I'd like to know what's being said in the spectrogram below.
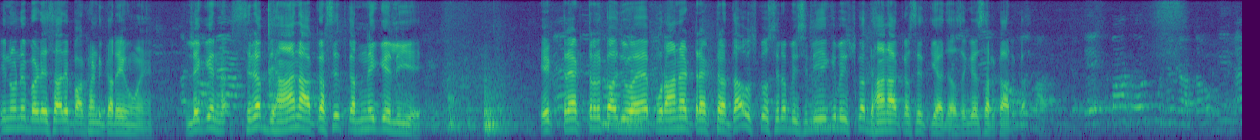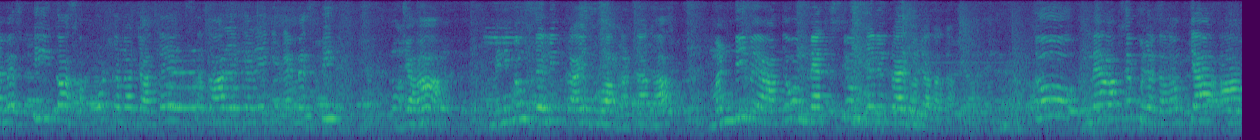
इन्होंने बड़े सारे पाखंड करे हुए हैं। लेकिन सिर्फ़ ध्यान आकर्षित करने के लिए एक ट्रैक्टर का जो है पुराना ट्रैक्टर था उसको सिर्फ़ इसलिए कि उसका ध्यान आकर्षित किया जा सके सरकार का। एक बात और पूछना चाहता हूँ कि एमएसपी का सपोर्ट करना चाहते हैं। सरकार ये कह रही है कि एमएसपी जहाँ मिनिमम सेलिंग प्राइस हुआ करता था मंडी में आके वो मैक्सिमम सेलिंग प्राइस हो जाता था। तो मैं आपसे पूछना चाहता हूँ क्या आप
